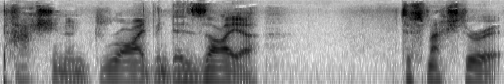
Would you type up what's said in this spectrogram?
passion and drive and desire to smash through it.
